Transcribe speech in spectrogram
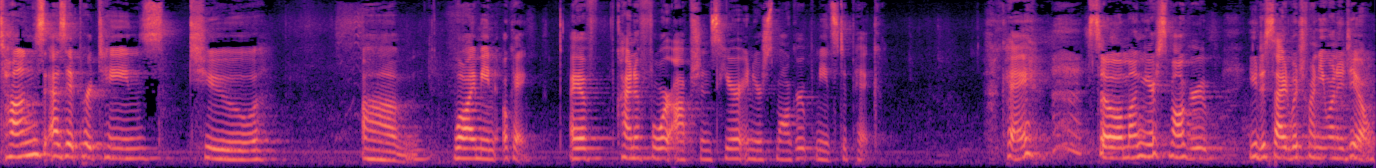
tongues as it pertains to, um, well, I mean, okay, I have kind of four options here, and your small group needs to pick. Okay? So among your small group, you decide which one you want to do.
